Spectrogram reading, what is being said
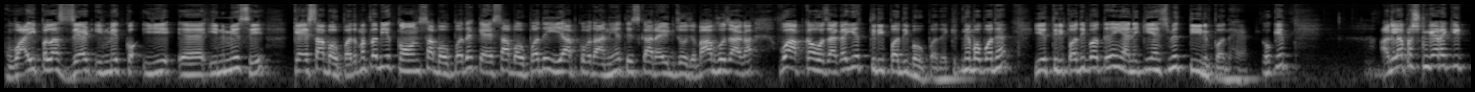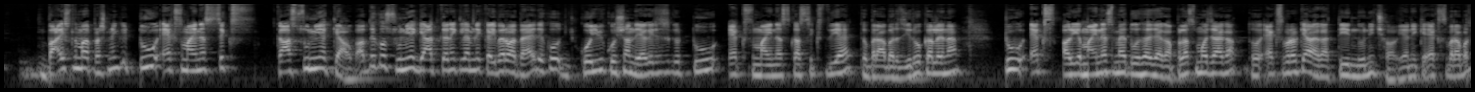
y plus z इनमें ये इनमें से कैसा बहुपद? मतलब ये कौन सा बहुपद है? कैसा बहुपद है? ये आपको बतानी है तो इसका राइट जो जवाब हो जाएगा, वो आपका हो जाएगा ये त्रिपदी बहुपद है। कितने बहुपद है? ये त्रिपदी पद है, यानी कि इसमें तीन पद है, ओके? अगला प्रश्न कह रहा है कि बाईस नंबर प्रश्न है कि टू एक्स माइनस सिक्स का शून्य क्या होगा। अब देखो शून्य ज्ञात करने के लिए हमने कई बार बताया, देखो, कोई भी क्वेश्चन दिया गया, जैसे कि टू एक्स माइनस का सिक्स दिया है तो बराबर ज़ीरो कर लेना। टू एक्स और ये माइनस में दूसरा जाएगा प्लस में हो जाएगा तो एक्स बराबर क्या होगा? तीन दूनी छः यानी कि एक्स बराबर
